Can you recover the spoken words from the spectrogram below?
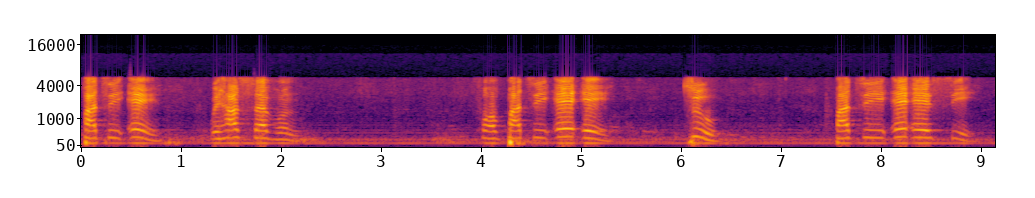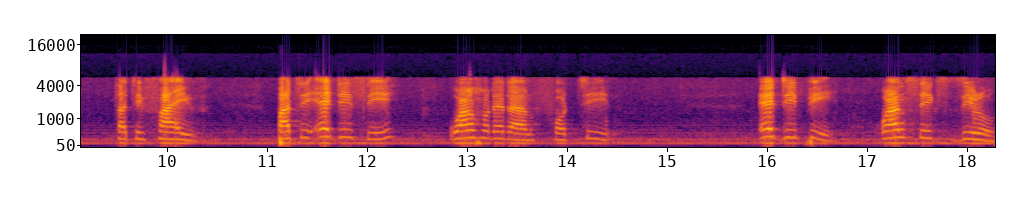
party A, we have seven. For party AA, two. Party AAC, 35. Party ADC, 114. ADP, 160.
